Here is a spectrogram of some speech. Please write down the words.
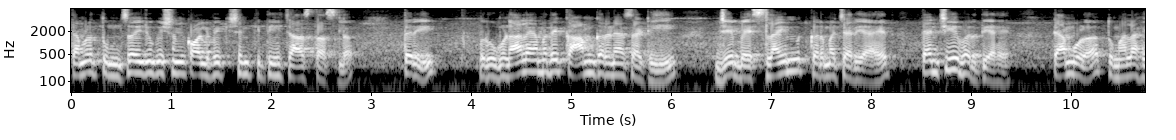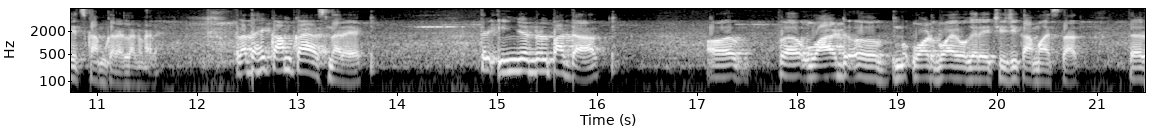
त्यामुळे तुमचं एज्युकेशन क्वालिफिकेशन कितीही जास्त असलं तरी रुग्णालयामध्ये काम करण्यासाठी जे बेसलाईन कर्मचारी आहेत त्यांचीही भरती आहे. त्यामुळं तुम्हाला हेच काम करायला लागणार आहे. तर आता हे काम काय असणार आहे? तर इन जनरल पाहता वार्ड वॉर्ड बॉय वगैरेची जी कामं असतात तर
